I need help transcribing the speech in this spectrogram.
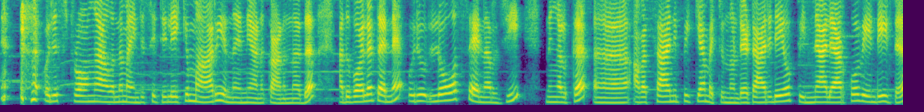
ഒരു സ്ട്രോങ് ആകുന്ന മൈൻഡ് സെറ്റിലേക്കും മാറി എന്ന് തന്നെയാണ് കാണുന്നത്. അതുപോലെ തന്നെ ഒരു ലോസ് എനർജി നിങ്ങൾക്ക് അവസാനിപ്പിക്കാൻ പറ്റുന്നുണ്ട് കേട്ടോ. ആരുടെയോ പിന്നാലെ ആർക്കോ വേണ്ടിയിട്ട്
